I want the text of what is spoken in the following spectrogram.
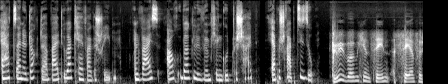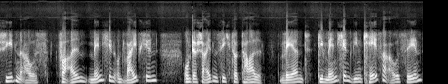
Er hat seine Doktorarbeit über Käfer geschrieben und weiß auch über Glühwürmchen gut Bescheid. Er beschreibt sie so. Glühwürmchen sehen sehr verschieden aus. Vor allem Männchen und Weibchen unterscheiden sich total. Während die Männchen wie ein Käfer aussehen,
